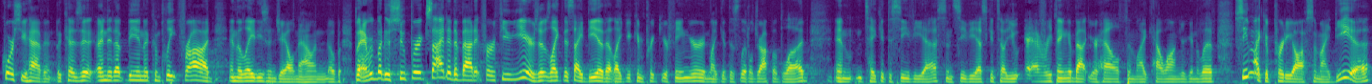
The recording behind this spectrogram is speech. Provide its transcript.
Of course you haven't, because it ended up being a complete fraud, and the lady's in jail now. And nobody, but everybody was super excited about it for a few years. It was like this idea that like you can prick your finger and like get this little drop of blood and take it to CVS, and CVS can tell you everything about your health and like how long you're going to live. Seemed like a pretty awesome idea.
